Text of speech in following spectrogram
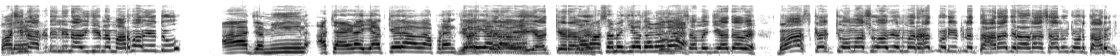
પાછી લાકડી લઈને આવી જાય એટલે મારવા આવ્યો તું? આ જમીન આ ચાયડા યાદ ક્યારે આવે આપણે? ક્યારે યાદ આવે? યાદ ક્યારે આવે? ચોમાસામાં યાદ આવે ને? ચોમાસામાં યાદ આવે. બસ કંઈક ચોમાસું આવ્યું ને વરસાદ પડી એટલે તારા જ રાડા સાલું જો ને તારું જ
